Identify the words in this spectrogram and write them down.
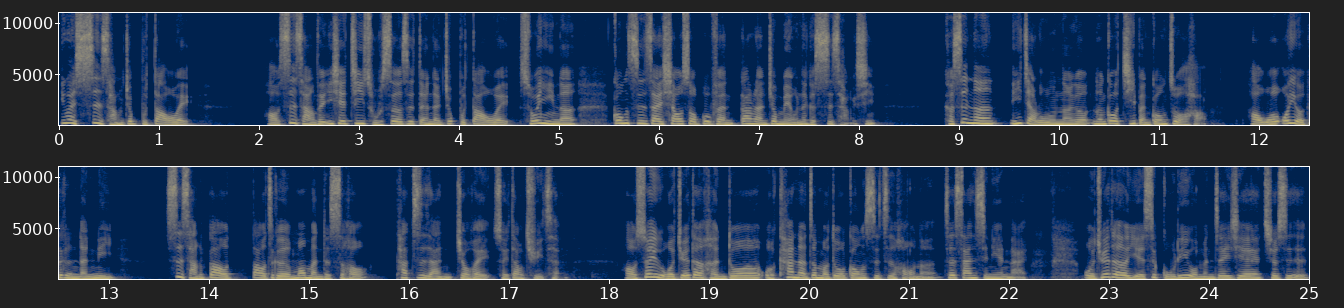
因为市场就不到位，好，市场的一些基础设施等等就不到位，所以呢，公司在销售部分当然就没有那个市场性。可是呢，你假如能够能够基本工作好，好，我我有这个能力，市场到到这个 moment 的时候，它自然就会水到渠成。好，所以我觉得很多我看了这么多公司之后呢，这三十年来，我觉得也是鼓励我们这些就是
